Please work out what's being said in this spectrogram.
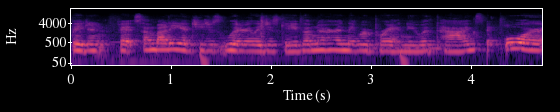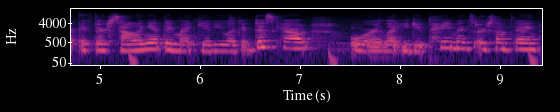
they didn't fit somebody and she just literally just gave them to her and they were brand new with tags or if they're selling it they might give you like a discount or let you do payments or something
